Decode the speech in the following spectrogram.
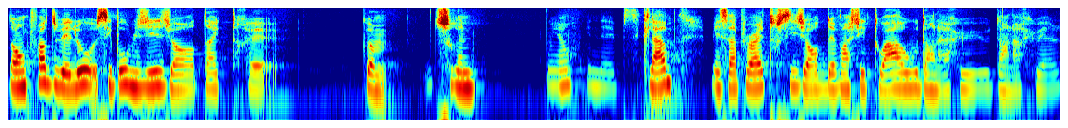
Donc, faire du vélo, c'est pas obligé, genre, d'être euh, comme sur une cyclable, mais ça peut être aussi, genre, devant chez toi ou dans la rue, dans la ruelle,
